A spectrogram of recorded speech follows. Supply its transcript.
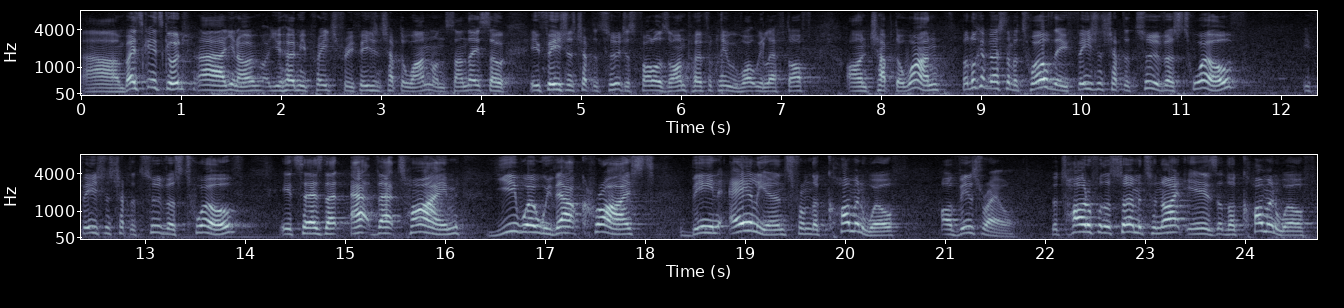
Um, but it's, it's good. Uh, you know, you heard me preach for Ephesians chapter 1 on Sunday, so Ephesians chapter 2 just follows on perfectly with what we left off on chapter 1. But look at verse number 12 there, Ephesians chapter 2, verse 12. Ephesians chapter 2, verse 12. It says that at that time ye were without Christ being aliens from the commonwealth of Israel. The title for the sermon tonight is The Commonwealth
